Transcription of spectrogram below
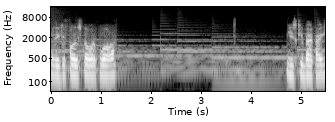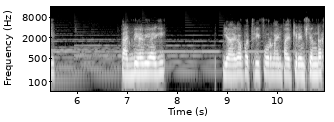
ये देखिए पल्स का वर्क हुआ हुआ इसकी बैक आएगी। पैक भी हैवी आएगी। ये आएगा पर थ्री फोर नाइन फाइव की रेंज के अंदर।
